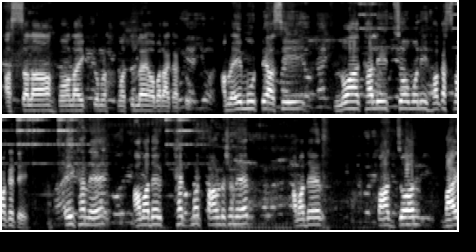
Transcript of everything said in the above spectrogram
আসসালামু আলাইকুম রহমতুল্লাহ বারাকাত আমরা এই মুহূর্তে আছি নোয়াখালী চৌমনি হকাস মার্কেটে। এইখানে আমাদের খেদমত ফাউন্ডেশনের আমাদের পাঁচজন ভাই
